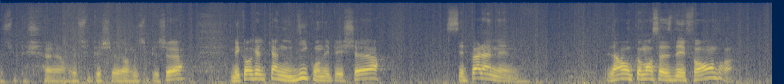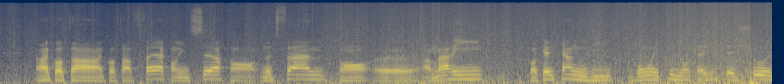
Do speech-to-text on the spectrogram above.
je suis pécheur, je suis pécheur, je suis pécheur. Mais quand quelqu'un nous dit qu'on est pécheur, c'est pas la même. Là, on commence à se défendre. Hein, quand, un, frère, quand une sœur, quand notre femme, quand un mari, quand quelqu'un nous dit Bon, écoute, dans ta vie, telle chose,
